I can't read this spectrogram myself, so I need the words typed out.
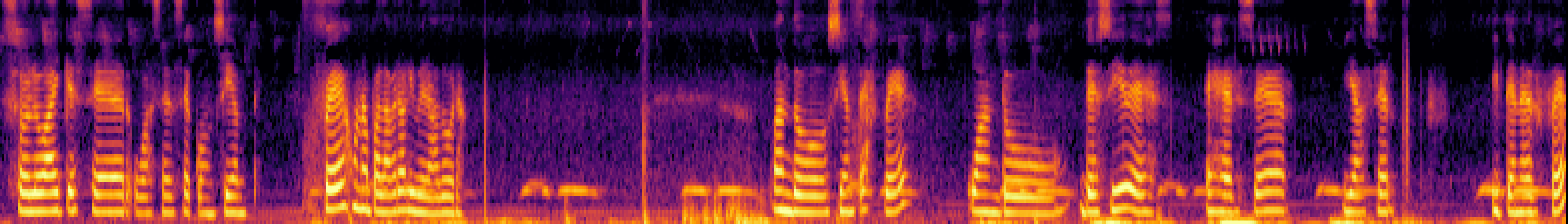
Solo hay que ser o hacerse consciente. Fe es una palabra liberadora. Cuando sientes fe, cuando decides ejercer y hacer y tener fe,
